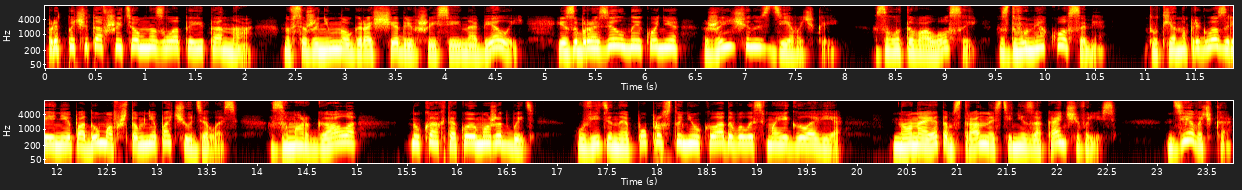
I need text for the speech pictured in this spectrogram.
предпочитавший темно-золотые тона, но все же немного расщедрившийся и на белый, изобразил на иконе женщину с девочкой, золотоволосой, с двумя косами. Тут я напрягла зрение, подумав, что мне почудилось. Заморгала. Ну как такое может быть? Увиденное попросту не укладывалось в моей голове. Но на этом странности не заканчивались. Девочка,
